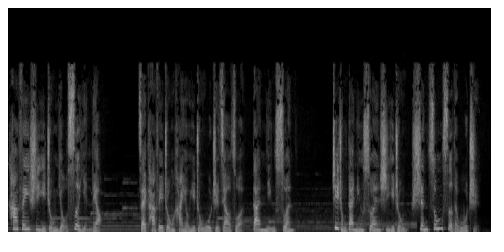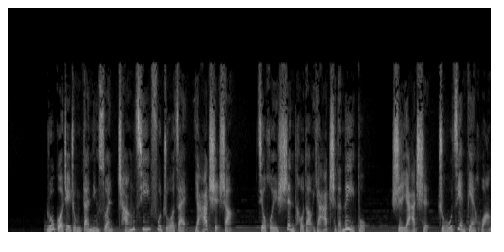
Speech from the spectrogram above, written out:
咖啡是一种有色饮料，在咖啡中含有一种物质叫做单宁酸，这种单宁酸是一种深棕色的物质。如果这种单宁酸长期附着在牙齿上，就会渗透到牙齿的内部，使牙齿逐渐变黄。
